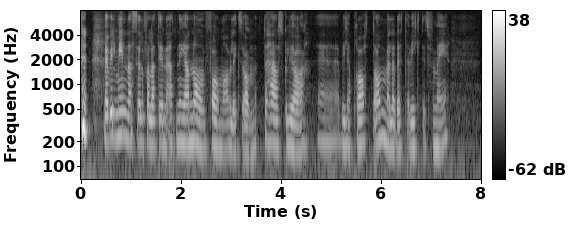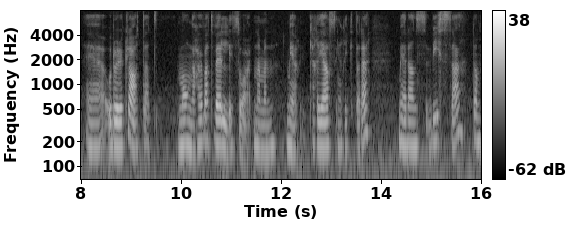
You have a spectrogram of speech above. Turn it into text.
Men jag vill minnas i alla fall att, det, att ni har någon form av liksom, det här skulle jag eh, vilja prata om eller detta är viktigt för mig. Eh, och då är det klart att många har varit väldigt så, nej men, mer karriärsinriktade. Medan vissa, de,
